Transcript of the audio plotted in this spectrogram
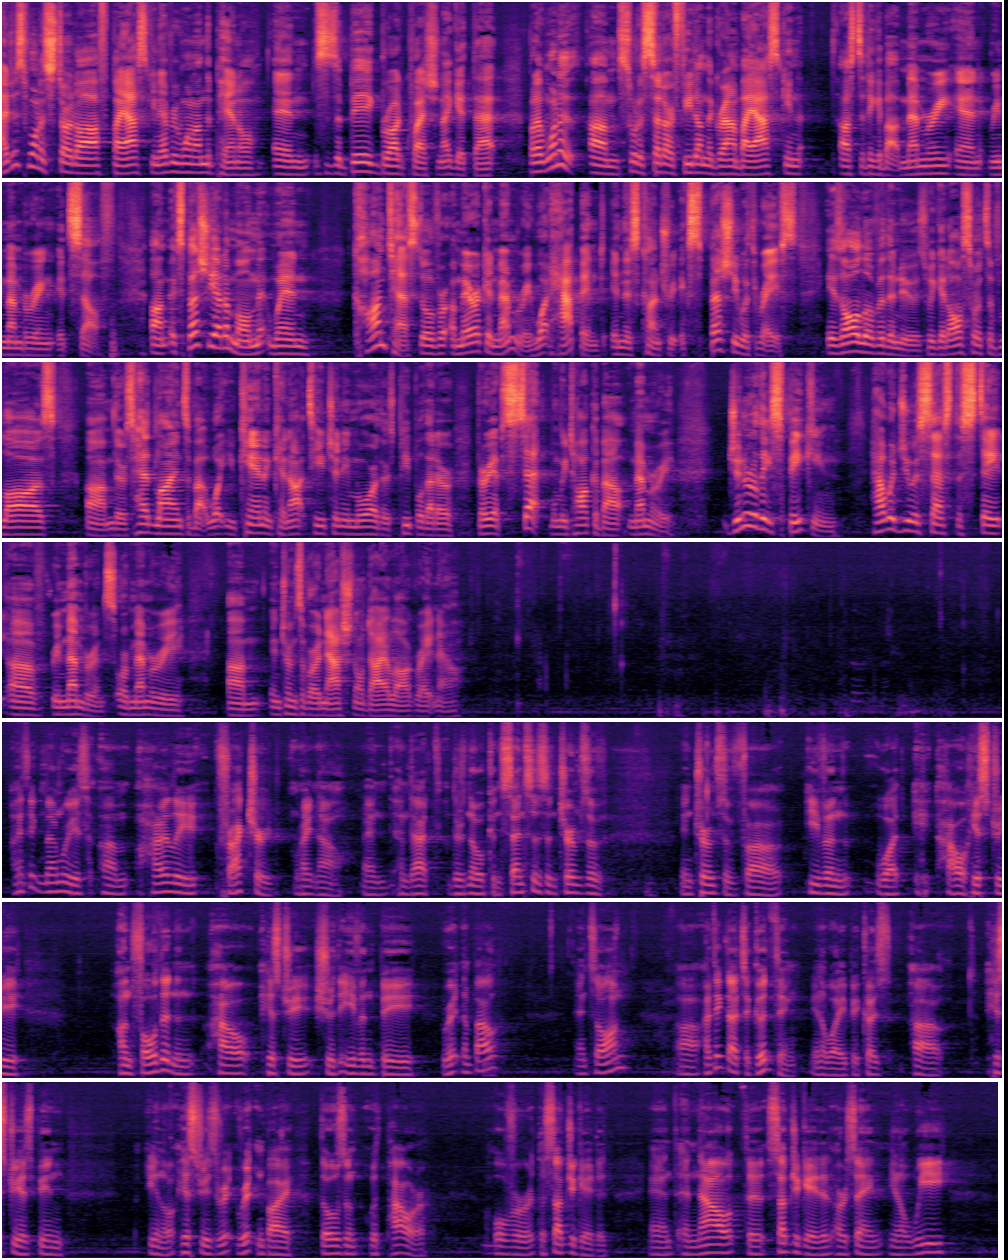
I just want to start off by asking everyone on the panel, and this is a big, broad question, I get that, but I want to um, sort of set our feet on the ground by asking us to think about memory and remembering itself, um, especially at a moment when contest over American memory, what happened in this country, especially with race, is all over the news. We get all sorts of laws. Um, there's headlines about what you can and cannot teach anymore. There's people that are very upset when we talk about memory. Generally speaking, how would you assess the state of remembrance or memory um, in terms of our national dialogue right now? I think memory is um, highly fractured right now, and, and that there's no consensus in terms of in terms of uh, even what how history unfolded and how history should even be written about, and so on. Uh, I think that's a good thing in a way because uh, history has been, you know, history is writ- written by those in, with power over the subjugated, and and now the subjugated are saying, you know, we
